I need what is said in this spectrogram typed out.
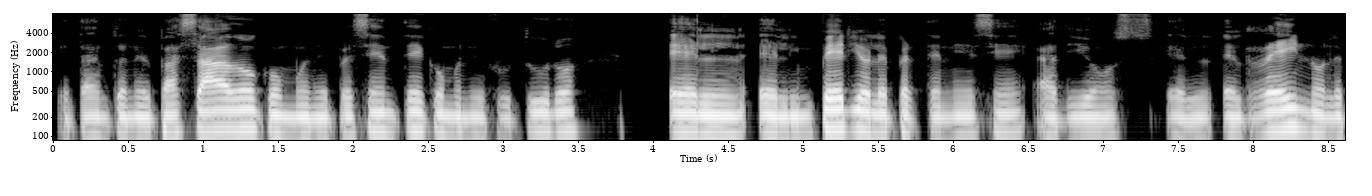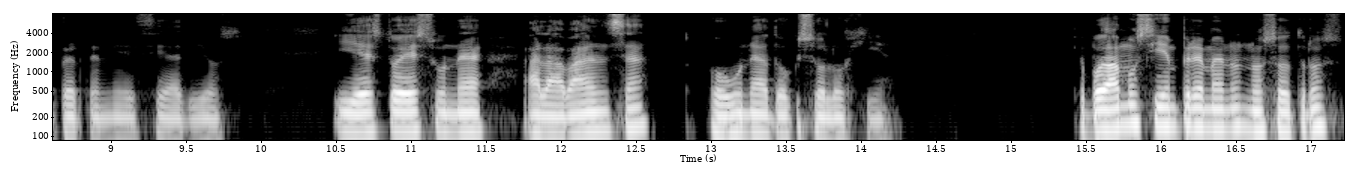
que tanto en el pasado como en el presente como en el futuro, el, el imperio le pertenece a Dios, el, el reino le pertenece a Dios. Y esto es una alabanza o una doxología. Que podamos siempre, hermanos, nosotros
